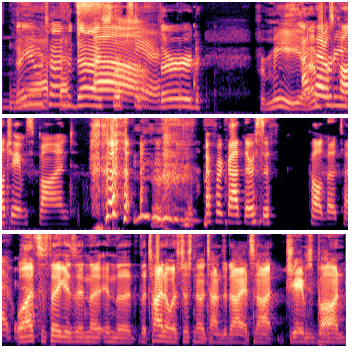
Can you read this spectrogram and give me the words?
no Yep, Time to Die slips Oh. to third for me. And I thought it was pretty. called James Bond. I forgot there was a called No Time to Die. well, Die. that's the thing is in the in the the title is just No Time to Die. It's not James Bond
